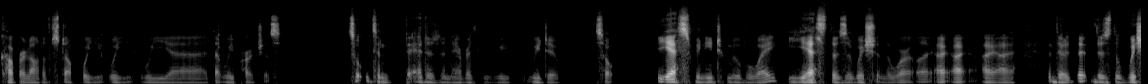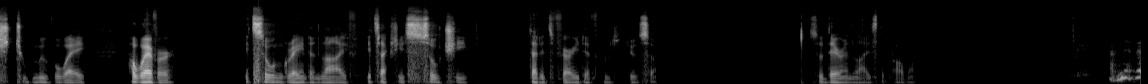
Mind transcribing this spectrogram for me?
cover a lot of the stuff we we we uh, that we purchase. So it's embedded in everything we we do. So yes, we need to move away. Yes, there's a wish in the world. I, I, I, there- there's the wish to move away. However, it's so ingrained in life. It's actually so cheap that it's very difficult to do so. So therein lies the problem. I've never,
